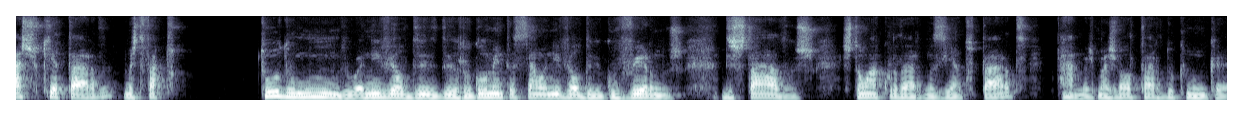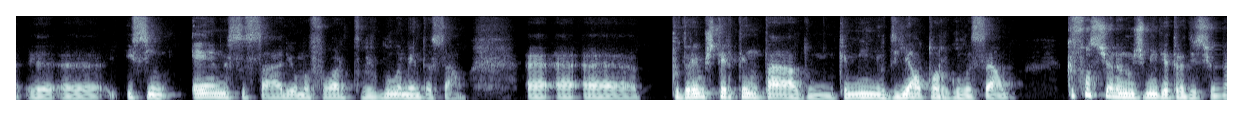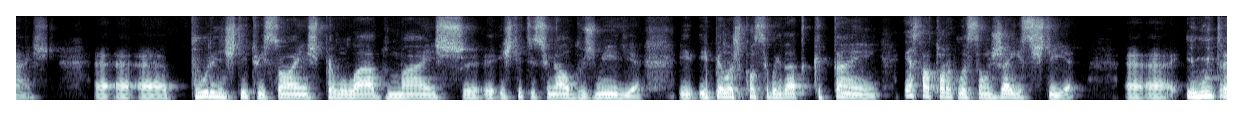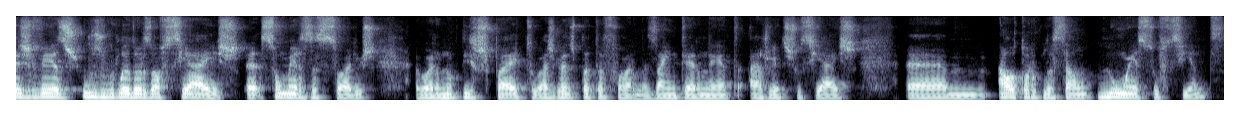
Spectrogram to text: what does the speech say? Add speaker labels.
Speaker 1: acho que é tarde, mas de facto todo o mundo, a nível de, de, regulamentação, a nível de governos, de Estados, estão a acordar demasiado tarde, pá, mas mais vale tarde do que nunca. Uh, uh, e sim, é necessário uma forte regulamentação. Uh, poderemos ter tentado um caminho de autorregulação que funciona nos mídias tradicionais, por instituições, pelo lado mais eh, institucional dos mídias e, pela responsabilidade que tem, essa autorregulação já existia e muitas vezes os reguladores oficiais são meros acessórios. Agora, no que diz respeito às grandes plataformas, à internet, às redes sociais, um, a autorregulação não é suficiente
